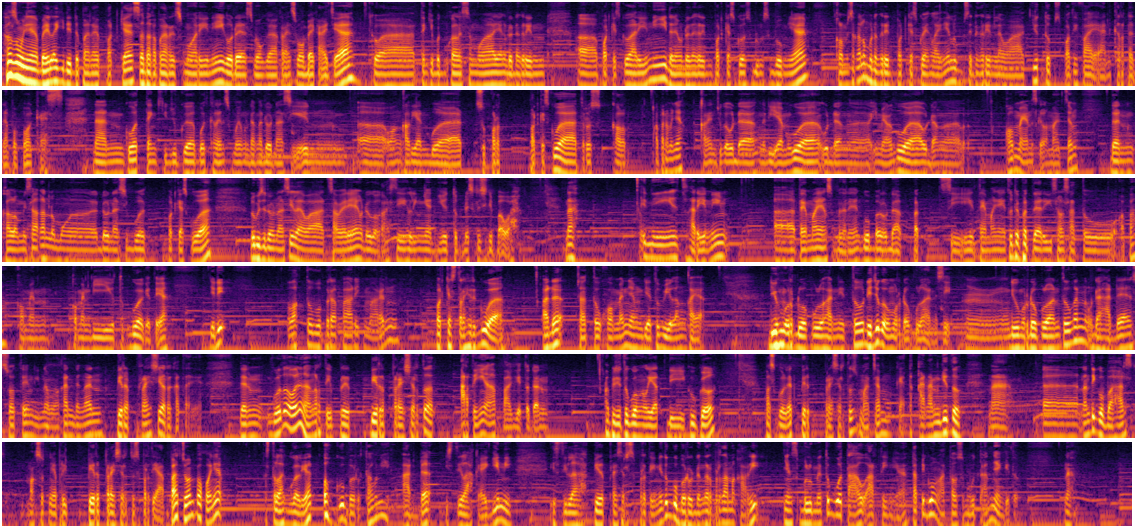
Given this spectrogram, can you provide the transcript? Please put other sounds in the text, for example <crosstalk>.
Halo semuanya, balik lagi di Depan Podcast. Apa kabar kalian semua hari ini? Gue udah semoga kalian semua baik aja. Gue thank you buat kalian semua yang udah dengerin uh, podcast gue hari ini Dan yang udah dengerin podcast gue sebelum-sebelumnya. Kalau misalkan lo mau dengerin podcast gue yang lainnya Lo bisa dengerin lewat Youtube, Spotify, Anchor, dan Apple Podcast. Dan gue thank you juga buat kalian semua yang udah ngedonasiin uh, uang kalian buat support podcast gue Terus kalau apa namanya kalian juga udah nge-DM gue, udah nge-email gue, udah nge-komen segala macam dan kalau misalkan lo mau donasi buat podcast gue, lo bisa donasi lewat Saweria yang udah gue kasih linknya di YouTube deskripsi di bawah. Nah, ini hari ini uh, tema yang sebenarnya gue baru dapat si temanya itu dapat dari salah satu apa komen komen di YouTube gue gitu ya. Jadi waktu beberapa hari kemarin podcast terakhir gue ada satu komen yang dia tuh bilang kayak di umur 20-an itu dia juga umur 20-an sih. Hmm, di umur 20-an itu kan udah ada sesuatu yang dinamakan dengan peer pressure katanya. Dan gue tuh awalnya nggak ngerti peer, pressure tuh artinya apa gitu dan habis itu gue ngeliat di Google pas gue liat peer pressure tuh semacam kayak tekanan gitu. Nah, uh, nanti gue bahas maksudnya peer pressure itu seperti apa. Cuman pokoknya setelah gue lihat, oh gue baru tahu nih ada istilah kayak gini istilah peer pressure seperti ini tuh gue baru dengar pertama kali. Yang sebelumnya tuh gue tahu artinya tapi gue nggak tahu sebutannya gitu. Nah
